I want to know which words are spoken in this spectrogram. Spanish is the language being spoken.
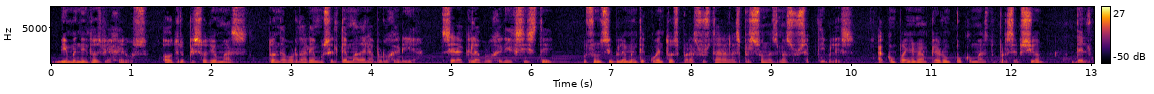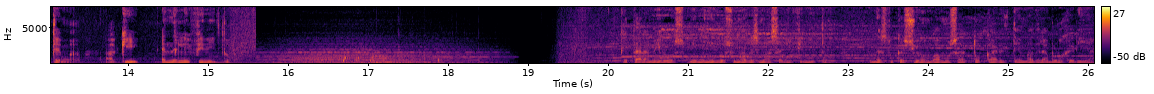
Bienvenidos viajeros a otro episodio más donde abordaremos el tema de la brujería. ¿Será que la brujería existe o son simplemente cuentos para asustar a las personas más susceptibles? Acompáñame a ampliar un poco más tu percepción del tema, aquí en el infinito. ¿Qué tal amigos? Bienvenidos una vez más al infinito. En esta ocasión vamos a tocar el tema de la brujería.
